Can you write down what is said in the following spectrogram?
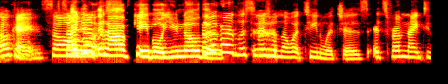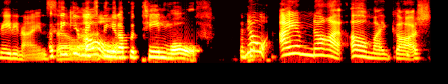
okay, so, I didn't have cable. You know that Some this. of our listeners will know what Teen Witch is. It's from 1989. I think you're uh, mixing it Oh. up with Teen Wolf. No, I am not. Oh my gosh.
